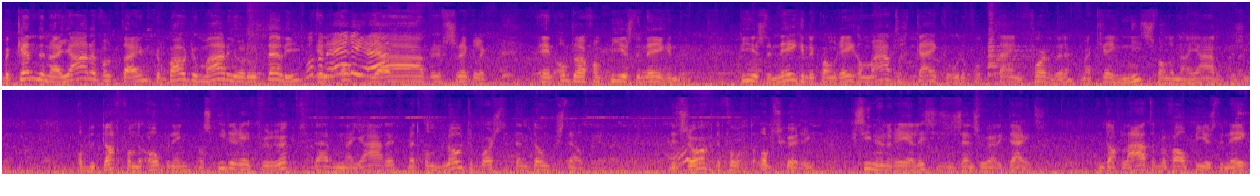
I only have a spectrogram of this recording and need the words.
bekende Najade-fontein, gebouwd door Mario Rutelli. Wat een herrie, hè? Ja, verschrikkelijk. In opdracht van Pius IX. Pius IX kwam regelmatig kijken hoe de fontein vorderde, maar kreeg niets van de Najade te zien. Op de dag van de opening was iedereen verrukt daar de Najade met ontblote borsten tentoongesteld werden. Dit zorgde voor de opschudding, gezien hun realistische sensualiteit. Een dag later beval Pius IX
